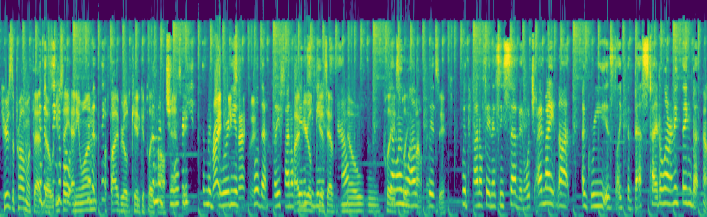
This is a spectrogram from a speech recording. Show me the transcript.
Here's the problem with that, Yeah, though. When you say about- anyone, yeah, a five-year-old kid could play The Final majority, Fantasy. the majority exactly. of people that play Final Fantasy Five-year-old games kids have now no place fell in play love Final with, Fantasy. with Final Fantasy VII, which I might not agree is like the best title or anything, but No.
